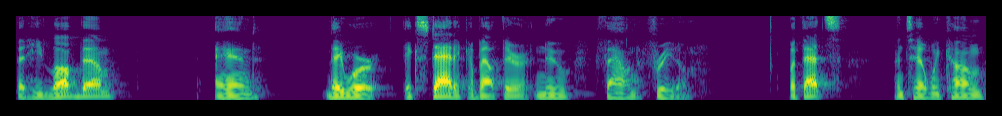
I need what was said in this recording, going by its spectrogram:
that He loved them. And they were ecstatic about their newfound freedom. But that's until we come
